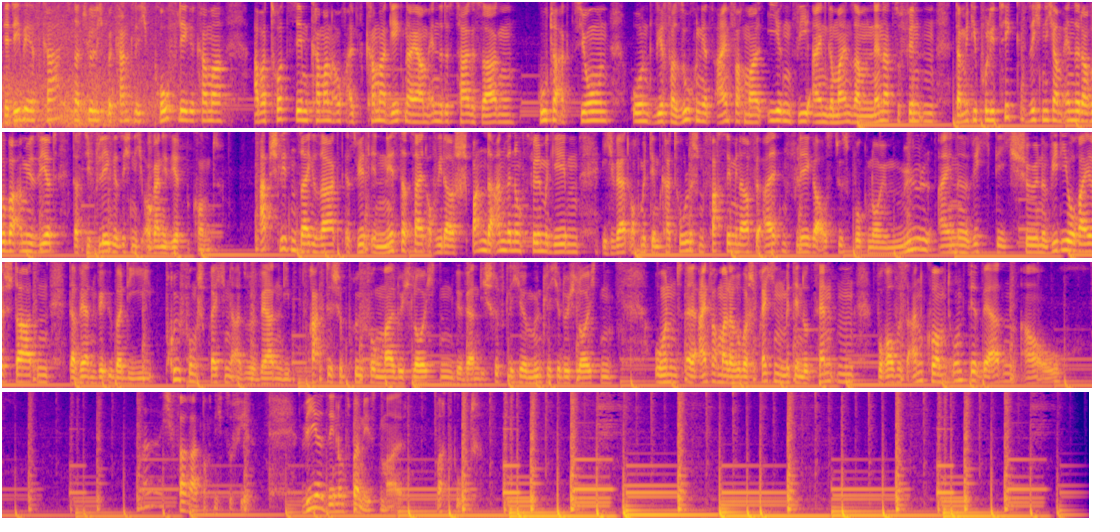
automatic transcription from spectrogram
Der DBFK ist natürlich bekanntlich pro Pflegekammer, aber trotzdem kann man auch als Kammergegner ja am Ende des Tages sagen, gute Aktion und wir versuchen jetzt einfach mal irgendwie einen gemeinsamen Nenner zu finden, damit die Politik sich nicht am Ende darüber amüsiert, dass die Pflege sich nicht organisiert bekommt. Abschließend sei gesagt, es wird in nächster Zeit auch wieder spannende Anwendungsfilme geben. Ich werde auch mit dem katholischen Fachseminar für Altenpflege aus Duisburg-Neumühl eine richtig schöne Videoreihe starten. Da werden wir über die Prüfung sprechen, also wir werden die praktische Prüfung mal durchleuchten, wir werden die schriftliche, mündliche durchleuchten und äh, einfach mal darüber sprechen mit den Dozenten, worauf es ankommt und wir werden auch... Na, ich verrate noch nicht zu viel. Wir sehen uns beim nächsten Mal. Macht's gut.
